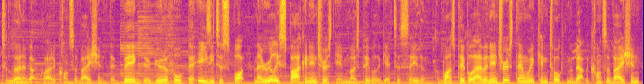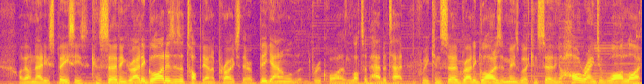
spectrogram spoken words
to learn about glider conservation. They're big, they're beautiful, they're easy to spot, and they really spark an interest in most people that get to see them. Once people have an interest, then we can talk to them about the conservation of our native species. Conserving greater gliders is a top-down approach. They're a big animal that requires lots of habitat. If we conserve greater gliders, it means we're conserving a whole range of wildlife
